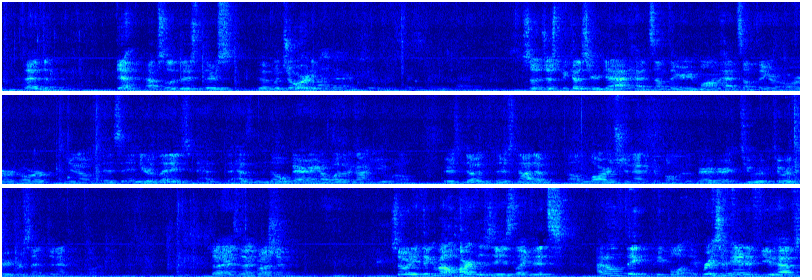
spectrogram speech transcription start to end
Mm-hmm. Yeah, absolutely. There's, there's the majority. Mother and two of her sisters had it. So just because your dad had something or your mom had something or, or, or you know it's in your lineage has, has no bearing on whether or not you will. There's no there's not a, a large genetic component. A very very two or two or three percent genetic component. Does that answer that question? So when you think about heart disease, like it's I don't think people raise your hand if you have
